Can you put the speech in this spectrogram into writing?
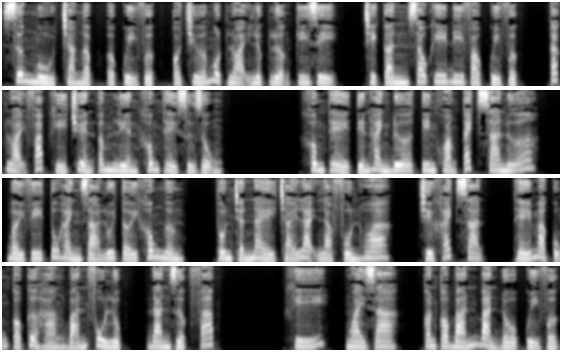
sương mù trà ngập ở quỷ vực có chứa một loại lực lượng kỳ dị, chỉ cần sau khi đi vào quỷ vực, các loại pháp khí truyền âm liền không thể sử dụng. Không thể tiến hành đưa tin khoảng cách xa nữa, bởi vì tu hành giả lui tới không ngừng, thôn trấn này trái lại là phồn hoa, trừ khách sạn, thế mà cũng có cửa hàng bán phù lục, đan dược pháp. Khí, ngoài ra, còn có bán bản đồ quỷ vực.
